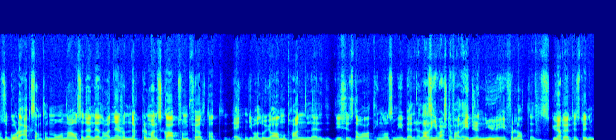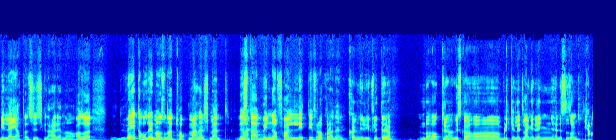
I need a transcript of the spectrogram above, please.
og så går det x antall måneder, og så er det en del andre sånn nøkkelmannskap som følte at enten de var lojale mot han, eller de syntes det var, ting var så mye bedre. La oss si i verste fall Adrian Newey forlater dø til en stund, blir lei at han syns ikke det her er noe Altså, du vet aldri med sånn her top management. Hvis det begynner å falle litt ifra hverandre. Kan ryke litt der, ja. Da tror jeg vi skal ha blikket litt lenger enn denne sesongen, Ja,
